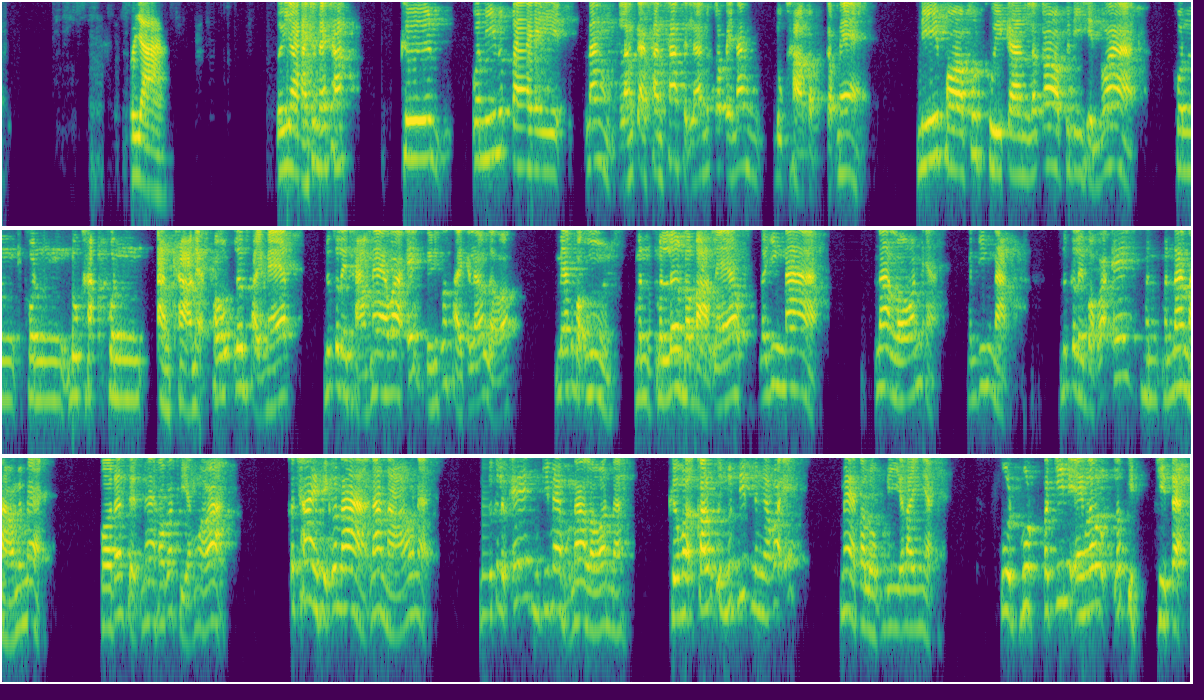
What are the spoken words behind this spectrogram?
ตัวอย่าง ตัวอย่างใช่ไหมคะ คือ วันนี้นุชไปนั่งหลังจากทานข้าวเสร็จแล้วนุชก็ไปนั่งดูข่าวกับกับแม่ นี้พอพูดคุยกันแล้วก็พอดีเห็นว่าคนคนดูข่าวคนอ่านข่าวเนี่ยเขาเริ่มใส่แมสนุชก็เลยถามแม่ว่าเอ๊ะเดี๋ยวนี้เขาใส่กันแล้วเหรอ แม่ก็บอกอืมมันมันเริ่มระบาดแล้ว แล้วยิ่งหน้า หน้าร้อนเนี่ย มันยิ่งหนักนุชก็เลยบอกว่า เอ๊ะ มันมันหน้าหนาวไหมแม่ พอได้เสร็จแม่เขาก็เถียงมาว่า ก็ใช่สิก็หน้าหน้าหนาวเนี่ย นึกก็เลยเอ๊ะเมื่อกี้แม่บอกหน้าร้อนนะคือว่าความรู้สึกนิดนิดนึงอะว่าเอ๊ะแม่ตลกดีอะไรเนี่ย พูดพูดเมื่อกี้นี่เองแล้วแล้วผิดผิดอะ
